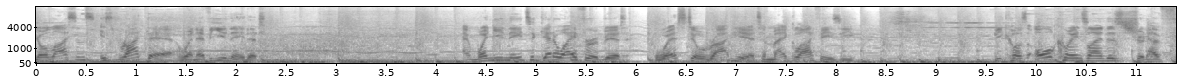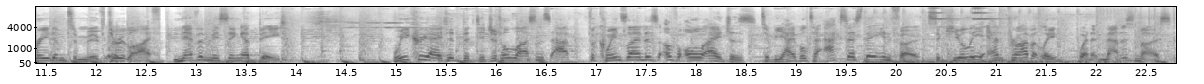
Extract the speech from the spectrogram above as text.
Your license is right there whenever you need it. And when you need to get away for a bit, we're still right here to make life easy. Because all Queenslanders should have freedom to move through life, never missing a beat. We created the digital license app for Queenslanders of all ages to be able to access their info securely and privately when it matters most.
